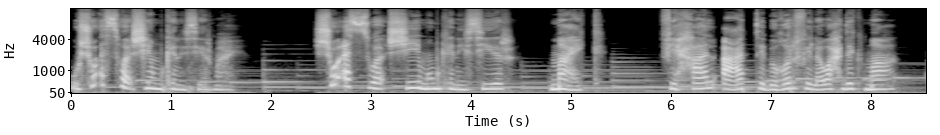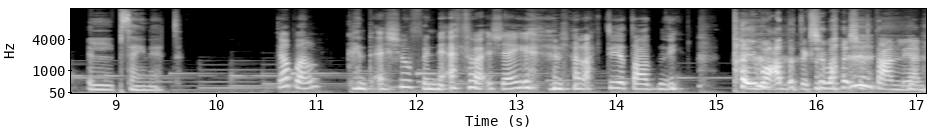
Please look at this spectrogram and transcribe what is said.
وشو أسوأ شيء ممكن يصير معي؟ شو أسوأ شيء ممكن يصير معك في حال قعدتي بغرفة لوحدك مع البسينات؟ قبل كنت أشوف إن أسوأ شيء إن راح تيجي تعضني طيب وعضتك شو شو بتعملي يعني؟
